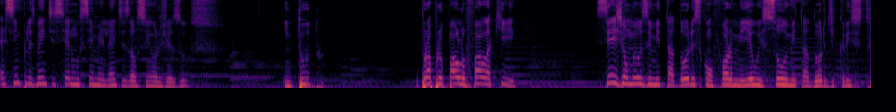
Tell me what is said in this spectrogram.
É simplesmente sermos semelhantes ao Senhor Jesus em tudo. O próprio Paulo fala que sejam meus imitadores conforme eu e sou imitador de Cristo.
